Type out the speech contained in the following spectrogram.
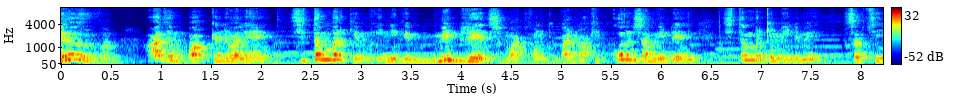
हेलो एवरीवन आज हम बात करने वाले हैं सितंबर के महीने के मिड रेंज स्मार्टफ़ोन के बारे में। आखिर कौन सा मिड रेंज सितंबर के महीने में सबसे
